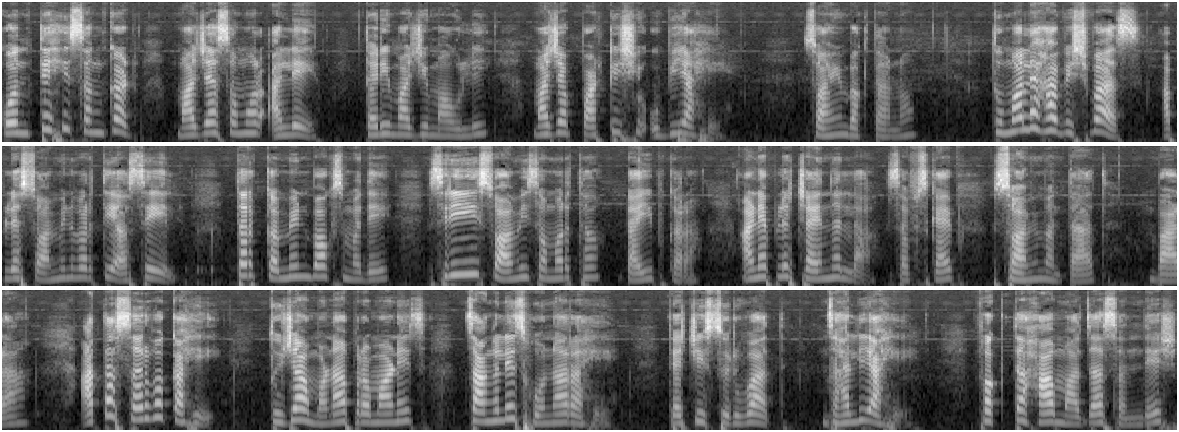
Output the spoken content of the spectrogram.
कोणतेही संकट माझ्यासमोर आले तरी माझी माऊली माझ्या पाठीशी उभी आहे. स्वामी भक्तांनो तुम्हाला हा विश्वास आपल्या स्वामींवरती असेल तर कमेंट बॉक्समध्ये श्री स्वामी समर्थ टाईप करा आणि आपल्या चॅनलला सबस्क्राईब स्वामी म्हणतात. बाळा आता सर्व काही तुझ्या मनाप्रमाणेच चांगलेच होणार आहे. त्याची सुरुवात झाली आहे. फक्त हा माझा संदेश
